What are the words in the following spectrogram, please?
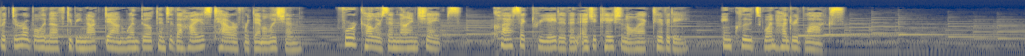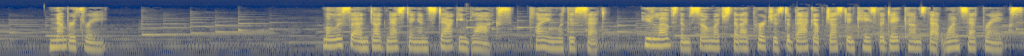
but durable enough to be knocked down when built into the highest tower for demolition. Four colors and nine shapes. Classic creative and educational activity. Includes 100 blocks. Number 3. Melissa and Doug nesting and stacking blocks, playing with this set. He loves them so much that I purchased a backup just in case the day comes that one set breaks.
